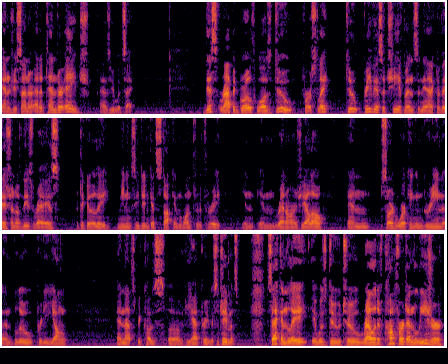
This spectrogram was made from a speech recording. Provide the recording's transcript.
Energy Center at a tender age, as you would say. This rapid growth was due, firstly, to previous achievements in the activation of these rays, particularly meaning so he didn't get stuck in 1 through 3 in, in red, orange, yellow, and started working in green and blue pretty young. And that's because uh, he had previous achievements. Secondly, it was due to relative comfort and leisure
